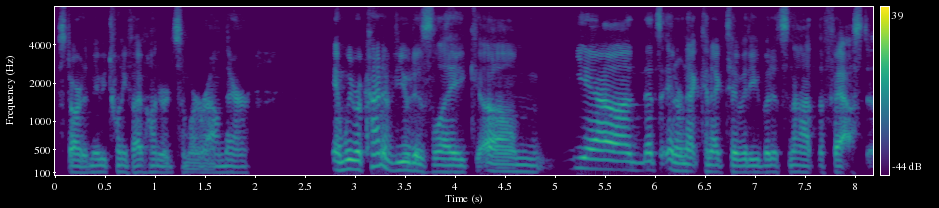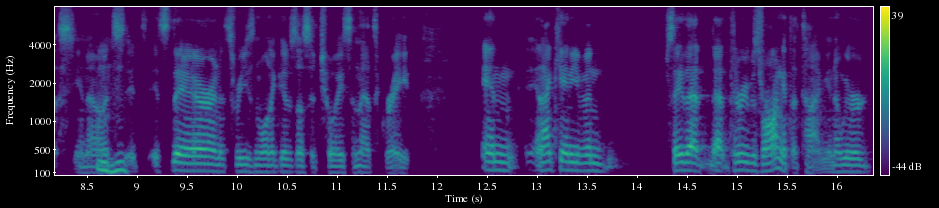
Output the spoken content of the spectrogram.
started, maybe 2,500, somewhere around there. And we were kind of viewed as like, um, yeah, that's internet connectivity, but it's not the fastest. You know, mm-hmm. it's it's it's there and it's reasonable and it gives us a choice, and that's great. And and I can't even say that that theory was wrong at the time. You know, we were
